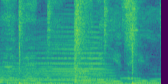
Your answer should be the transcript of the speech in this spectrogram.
Again? Honey, it's you,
